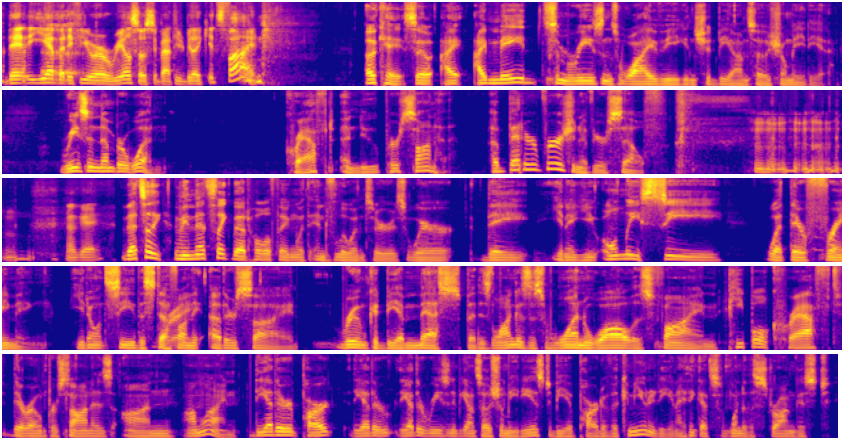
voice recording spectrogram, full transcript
They, yeah, but if you were a real sociopath, you'd be like, it's fine. Okay, so I I made some reasons why vegans should be on social media. Reason number 1. Craft a new persona, a better version of yourself. Okay. That's like I mean that's like that whole thing with influencers where they you know you only see what they're framing. You don't see the stuff on the other side. Room could be a mess, but as long as this one wall is fine, people craft their own personas on online. The other part, the other the other reason to be on social media is to be a part of a community, and I think that's one of the strongest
